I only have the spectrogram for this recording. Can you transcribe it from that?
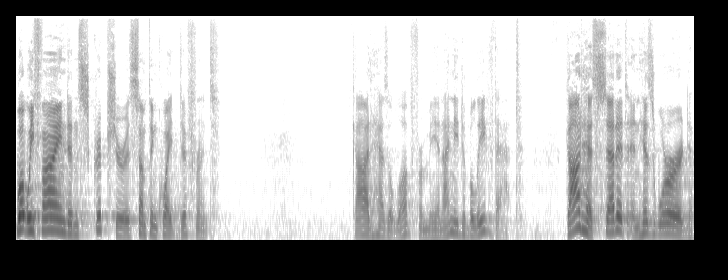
What we find in Scripture is something quite different. God has a love for me, and I need to believe that. God has said it in His Word,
